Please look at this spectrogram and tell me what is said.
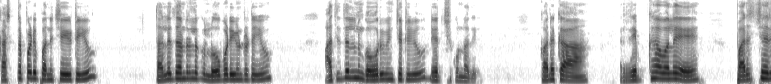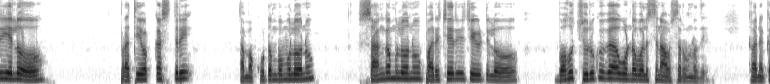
కష్టపడి పనిచేయుటయు తల్లిదండ్రులకు లోబడి ఉండుటయు అతిథులను గౌరవించుటయు నేర్చుకున్నది. కనుక రెప్కా వలె పరిచర్యలో ప్రతి ఒక్క స్త్రీ తమ కుటుంబములోను సంఘములోను పరిచర్య చేయుటిలో బహు చురుకుగా ఉండవలసిన అవసరం ఉన్నది కనుక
